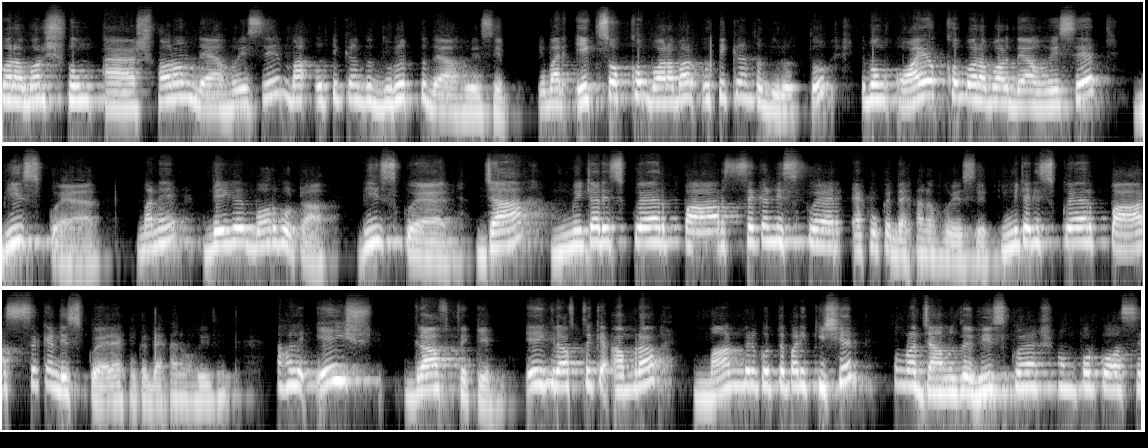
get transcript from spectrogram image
বরাবর সরণ দেওয়া হয়েছে বা অতিক্রান্ত দূরত্ব দেওয়া হয়েছে। এবার এক্স অক্ষ বরাবর অতিক্রান্ত দূরত্ব এবং অয় অক্ষ বরাবর দেওয়া হয়েছে ভি স্কোয়ার মানে বেগের বর্গটা। ভি স্কোয়ার যা metre square per second square এককে দেখানো হয়েছে। Metre square per second square এককে দেখানো হয়েছে। তাহলে এই গ্রাফ থেকে, এই গ্রাফ থেকে আমরা মান বের করতে পারি কিসের? তোমরা জানো যে ভি স্কোয়ার সম্পর্ক আছে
